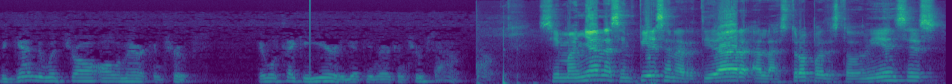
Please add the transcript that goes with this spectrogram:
begin to withdraw all American troops. It will take a year to get the American troops out. Si mañana se empiezan a retirar a las tropas estadounidenses,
